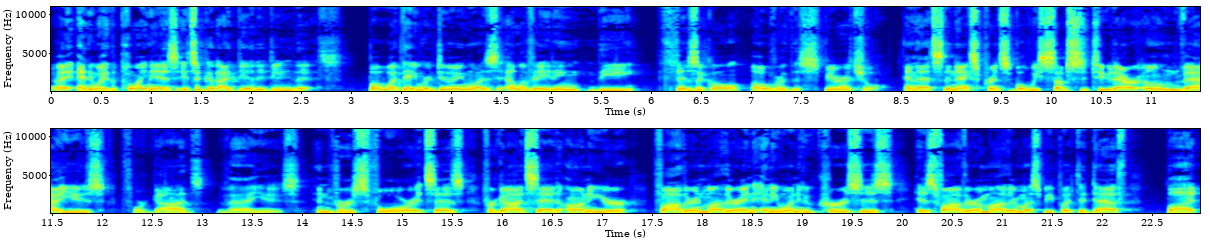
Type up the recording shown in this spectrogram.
Anyway, the point is, it's a good idea to do this. But what they were doing was elevating the physical over the spiritual. And that's the next principle. We substitute our own values for God's values. In verse 4, it says, For God said, Honor your father and mother, and anyone who curses his father or mother must be put to death. but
